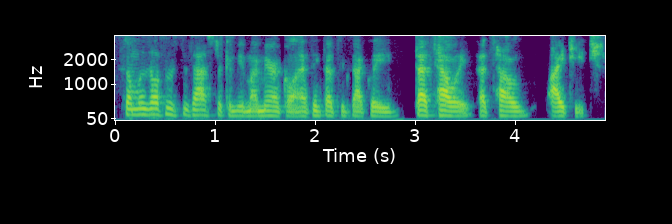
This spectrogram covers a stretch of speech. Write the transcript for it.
Someone else's disaster can be my miracle, and I think that's exactly that's how that's how I teach.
